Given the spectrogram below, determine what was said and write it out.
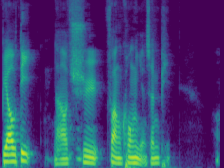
标的然后去放空衍生品啊。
